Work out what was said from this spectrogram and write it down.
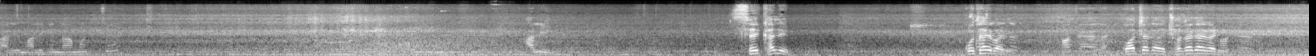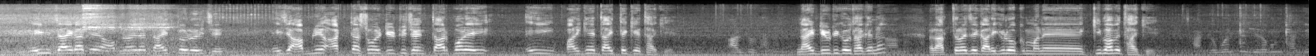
গাড়ির মালিকের নাম হচ্ছে আলিম। শেখ হালিম কোথায় বাড়ি? ছ টাকা গাড়ি। চাকা ছ চাকা গাড়ি। এই জায়গাতে আপনাদের দায়িত্ব রয়েছে। এই যে আপনি আটটার সময় ডিউটি চান তারপরে এই পার্কিংয়ের দায়িত্বে কে থাকে। নাইট ডিউটি কেউ থাকে না। রাত্রেবেলা যে গাড়িগুলো মানে কীভাবে থাকে? থাকে বলতে যেরকম থাকে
